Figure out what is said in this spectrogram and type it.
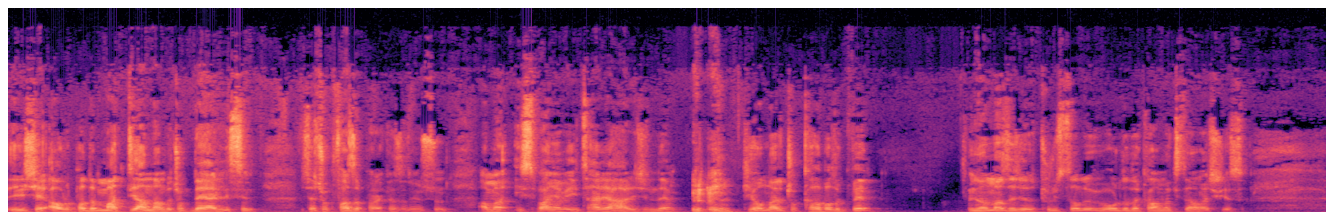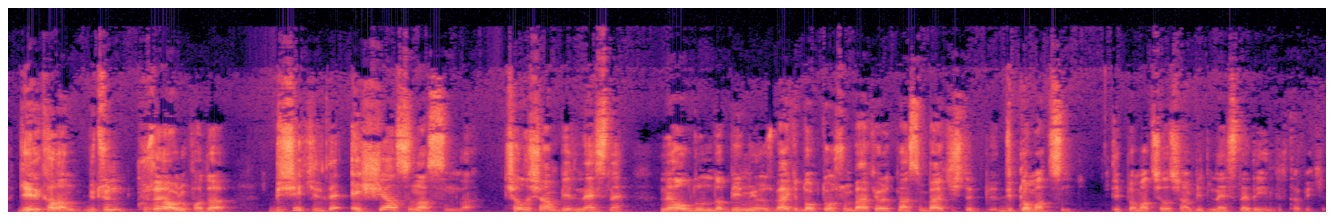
e, şey Avrupa'da maddi anlamda çok değerlisin. İşte çok fazla para kazanıyorsun. Ama İspanya ve İtalya haricinde ki onlar da çok kalabalık ve inanılmaz derecede turist alıyor ve orada da kalmak istemem açıkçası. Geri kalan bütün Kuzey Avrupa'da bir şekilde eşyasın aslında. Çalışan bir nesne. Ne olduğunu da bilmiyoruz. Belki doktorsun, belki öğretmensin, belki işte diplomatsın. Diplomat çalışan bir nesne değildir tabii ki.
